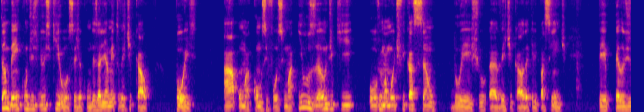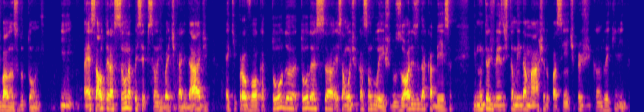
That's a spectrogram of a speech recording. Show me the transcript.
também com desvio esquio, ou seja, com desalinhamento vertical, pois há uma como se fosse uma ilusão de que houve uma modificação do eixo é, vertical daquele paciente pelo desbalanço do tônus. E essa alteração na percepção de verticalidade é que provoca toda, toda essa, essa modificação do eixo, dos olhos e da cabeça, e muitas vezes também da marcha do paciente, prejudicando o equilíbrio.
